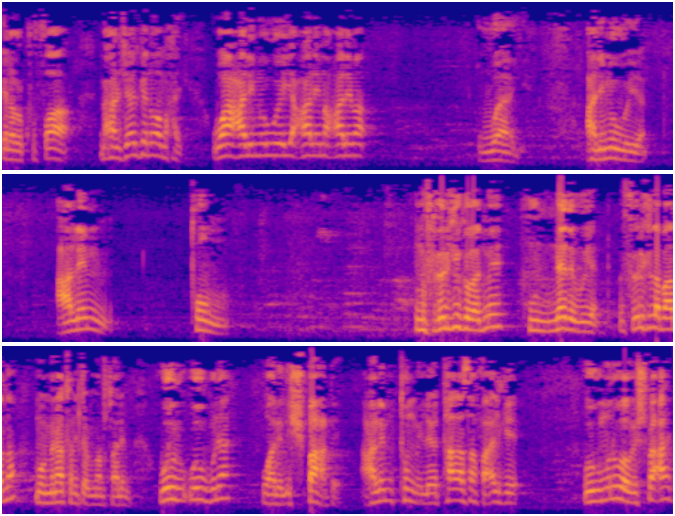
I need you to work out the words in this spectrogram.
ila lkufaar maxalushaahidkani waa maxay? Waa calimo weeye calima calima waay. Calimo weeyaan. Calimtum mafcuulkii koowaad me hunada weeyaan. Mafcuulkii labaadna muminaatna jamc salim wow wowguna waa lilishbaac de calimtum ile taadaasa faacilkee wowgumuna waa lishbaac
